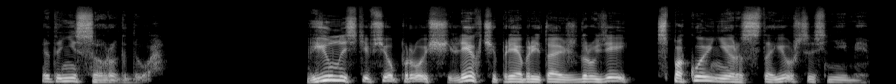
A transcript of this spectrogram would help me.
— это не сорок два. В юности все проще, легче приобретаешь друзей, спокойнее расстаешься с ними.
